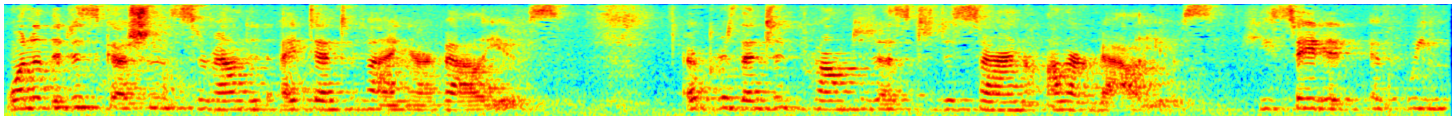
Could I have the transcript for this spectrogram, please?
One of the discussions surrounded identifying our values. Our presenter prompted us to discern on our values. He stated, if we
